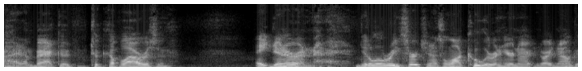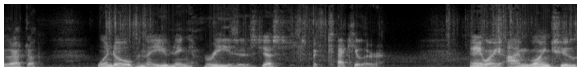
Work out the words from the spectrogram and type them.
All right, I'm back. I took a couple hours and ate dinner and did a little research, and it's a lot cooler in here now, right now because I got the window open. The evening breeze is just spectacular. Anyway, I'm going to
